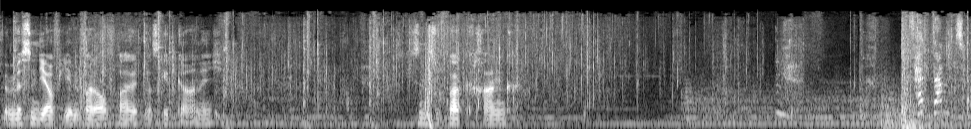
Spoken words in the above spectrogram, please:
Wir müssen die auf jeden Fall aufhalten, das geht gar nicht. Die sind super krank. Verdammt!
